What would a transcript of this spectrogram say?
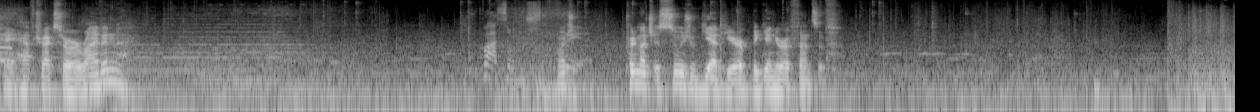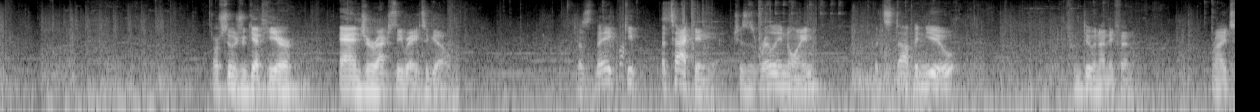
Okay, half tracks are arriving. Pretty much as soon as you get here, begin your offensive. Or as soon as you get here, and you're actually ready to go. Because they keep attacking, which is really annoying. But stopping you from doing anything. Right.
